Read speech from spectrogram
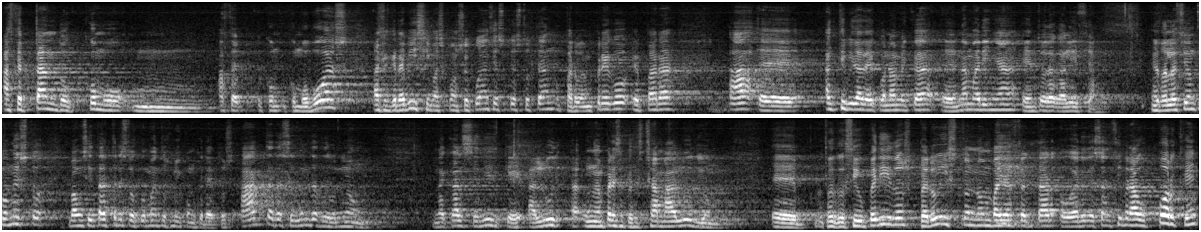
aceptando como, mm, acept, como, como boas as gravísimas consecuencias que isto ten para o emprego e para a eh, actividade económica eh, na Mariña e en toda Galicia. En relación con isto, vamos citar tres documentos moi concretos. A acta da segunda reunión, na cal se diz que alud, unha empresa que se chama Aludium eh, reduciu pedidos, pero isto non vai afectar o ERE de San Cibrao porque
